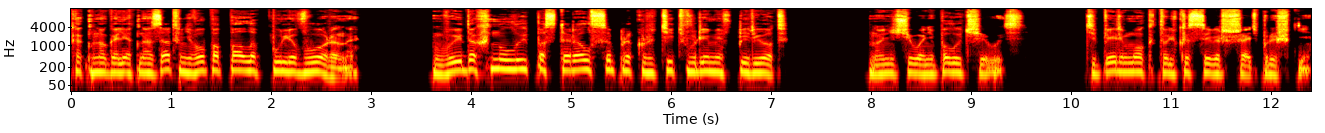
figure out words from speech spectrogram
как много лет назад в него попала пуля ворона. Выдохнул и постарался прокрутить время вперед. Но ничего не получилось. Теперь мог только совершать прыжки.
